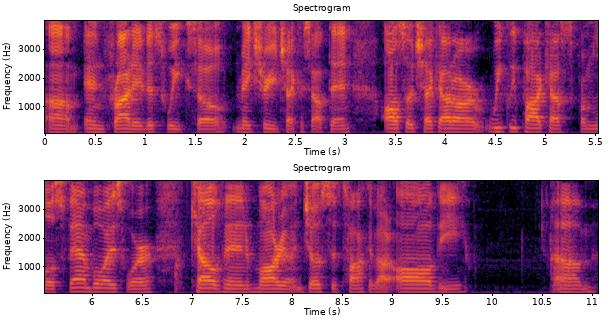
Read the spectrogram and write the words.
um, and Friday this week. So make sure you check us out then. Also check out our weekly podcast from Los Fanboys, where Kelvin, Mario, and Joseph talk about all the um,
